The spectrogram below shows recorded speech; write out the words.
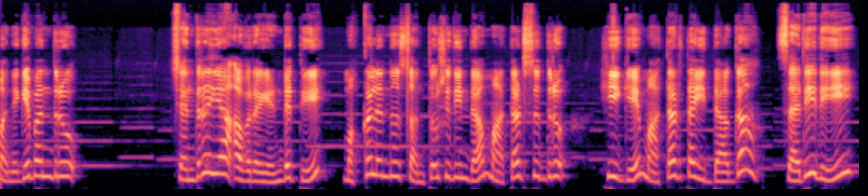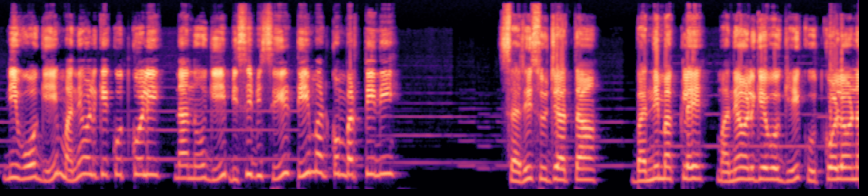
ಮನೆಗೆ ಬಂದ್ರು. ಚಂದ್ರಯ್ಯ ಅವರ ಹೆಂಡತಿ ಮಕ್ಕಳನ್ನು ಸಂತೋಷದಿಂದ ಮಾತಾಡ್ಸಿದ್ರು. ಹೀಗೆ ಮಾತಾಡ್ತಾ ಇದ್ದಾಗ, ಸರಿ ರೀ, ನೀವ್ ಹೋಗಿ ಮನೆಯೊಳಗೆ ಕೂತ್ಕೊಳ್ಳಿ. ನಾನು ಹೋಗಿ ಬಿಸಿ ಬಿಸಿ ಟೀ ಮಾಡ್ಕೊಂಡ್ ಬರ್ತೀನಿ. ಸರಿ ಸುಜಾತ, ಬನ್ನಿ ಮಕ್ಕಳೇ ಮನೆಯೊಳಗೆ ಹೋಗಿ ಕೂತ್ಕೊಳ್ಳೋಣ.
